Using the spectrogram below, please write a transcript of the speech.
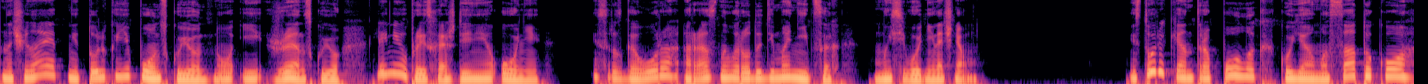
начинает не только японскую, но и женскую линию происхождения Они. И с разговора о разного рода демоницах мы сегодня и начнем. Историк и антрополог Кояма Сатуко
